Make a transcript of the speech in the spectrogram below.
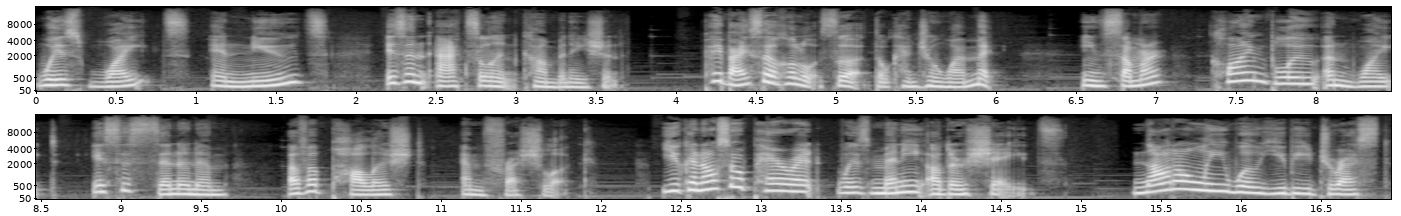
with whites and nudes is an excellent combination. 配白色和裸色都堪称完美。In summer, Klein blue and white is a synonym of a polished and fresh look. You can also pair it with many other shades. Not only will you be dressed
